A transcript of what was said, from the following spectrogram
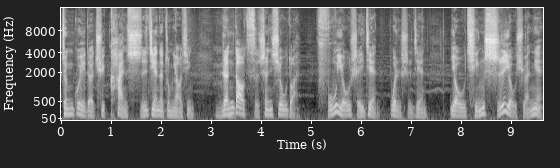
珍贵的去看时间的重要性。人到此生休短，浮游谁见？问时间，有情时有悬念，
